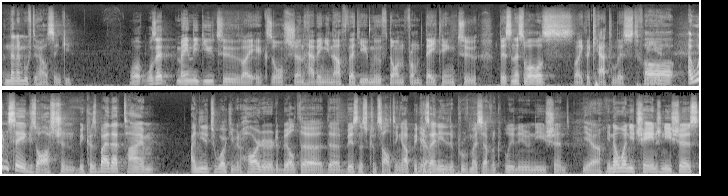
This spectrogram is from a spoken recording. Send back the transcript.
and then I moved to Helsinki. Well, was it mainly due to like exhaustion, having enough that you moved on from dating to business? What was like the catalyst for you? Uh, I wouldn't say exhaustion because by that time, I needed to work even harder to build the the business consulting up because Yeah. I needed to prove myself in a completely new niche. And Yeah. you know, when you change niches,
